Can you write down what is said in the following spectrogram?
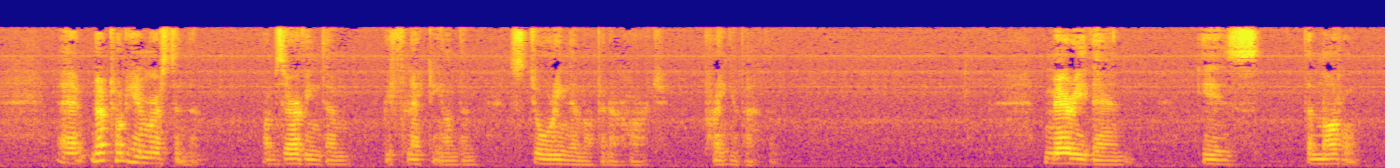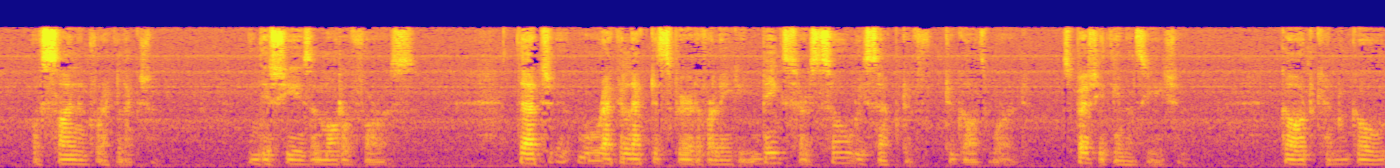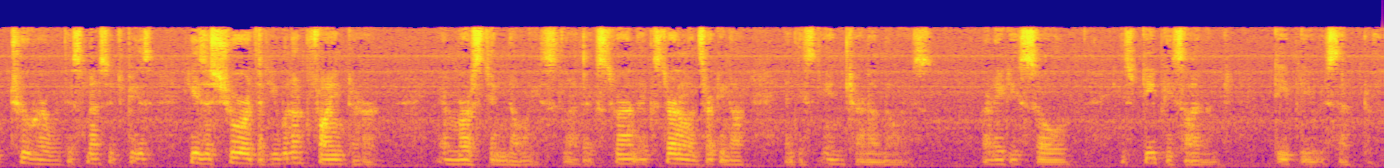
uh, not totally immersed in them, observing them, reflecting on them, storing them up in her heart, praying about them. Mary then is the model of silent recollection. In this she is a model for us. That recollected spirit of Our Lady makes her so receptive to God's Word, especially the Annunciation. God can go to her with this message because he is assured that he will not find her immersed in noise, neither external, external and certainly not in this internal noise. Our Lady's soul is deeply silent, deeply receptive.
